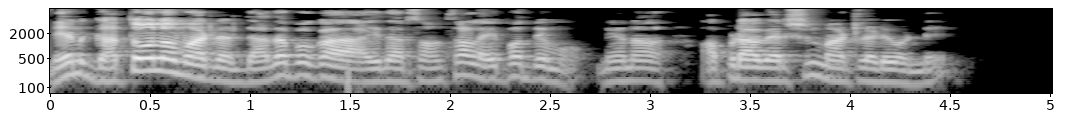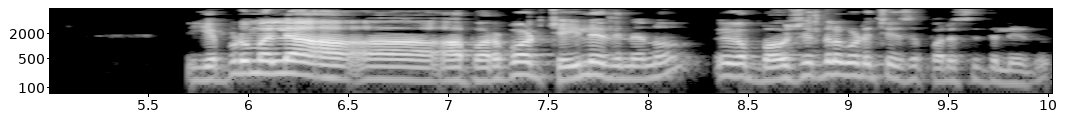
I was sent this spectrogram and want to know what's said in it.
నేను గతంలో మాట్లాడి దాదాపు ఒక ఐదారు సంవత్సరాలు అయిపోద్దేమో. నేను అప్పుడు ఆ వెర్షన్ మాట్లాడేవాడిని. ఎప్పుడు మళ్ళీ ఆ- పొరపాటు చేయలేదు నేను. ఇక భవిష్యత్తులో కూడా చేసే పరిస్థితి లేదు.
